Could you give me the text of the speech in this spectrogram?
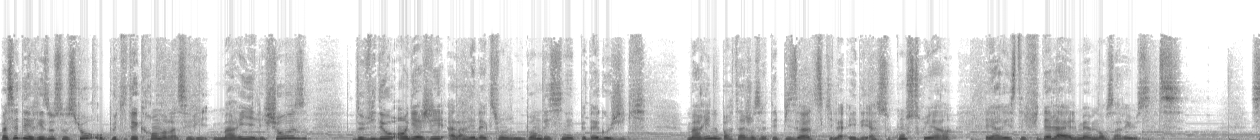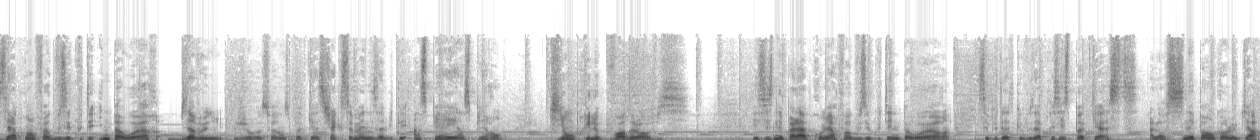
Passer des réseaux sociaux au petit écran dans la série Marie et les choses, de vidéos engagées à la rédaction d'une bande dessinée pédagogique, Marie nous partage dans cet épisode ce qui l'a aidé à se construire et à rester fidèle à elle-même dans sa réussite. Si c'est la première fois que vous écoutez In Power, bienvenue. Je reçois dans ce podcast chaque semaine des invités inspirés et inspirants qui ont pris le pouvoir de leur vie. Et si ce n'est pas la première fois que vous écoutez In Power, c'est peut-être que vous appréciez ce podcast. Alors si ce n'est pas encore le cas,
